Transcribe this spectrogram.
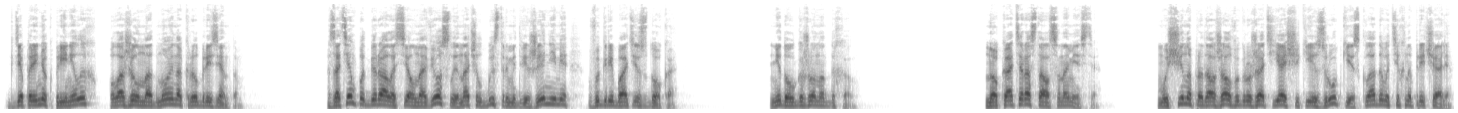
где паренек принял их, положил на дно и накрыл брезентом. Затем подбирало сел на весла и начал быстрыми движениями выгребать из дока. Недолго же он отдыхал. Но катер остался на месте. Мужчина продолжал выгружать ящики из рубки и складывать их на причале.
